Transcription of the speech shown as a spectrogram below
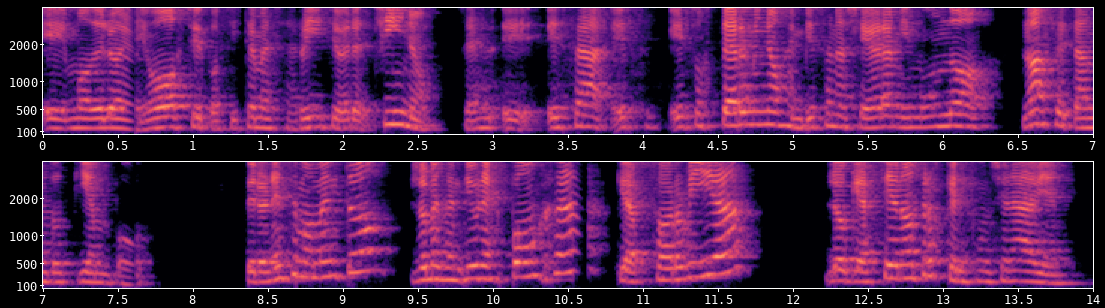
eh, modelo de negocio, ecosistema de servicio, era chino. O sea, eh, esa, esos términos empiezan a llegar a mi mundo no hace tanto tiempo. Pero en ese momento yo me sentí una esponja que absorbía lo que hacían otros que les funcionaba bien.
